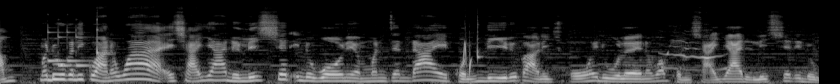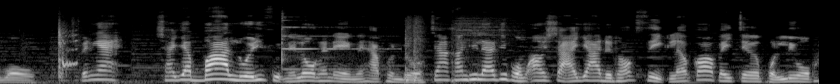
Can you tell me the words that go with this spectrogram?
3 มาดูกันดีกว่านะว่า ไอฉายา The Richest in the World เนี่ย มันจะได้ผลดีหรือเปล่านี่โชว์ให้ดูเลยนะว่าผมฉายา The Richest in the World เป็นไงฉายาบ้านรวยที่สุดในโลกนั่นเองนะครับคนดูจากครั้งที่แล้วที่ผมเอาฉายา The Toxic แล้วก็ไปเจอผลลีโอพ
